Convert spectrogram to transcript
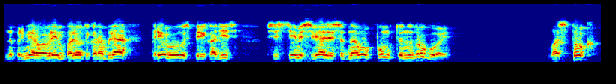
Например, во время полета корабля требовалось переходить в системе связи с одного пункта на другой. Восток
